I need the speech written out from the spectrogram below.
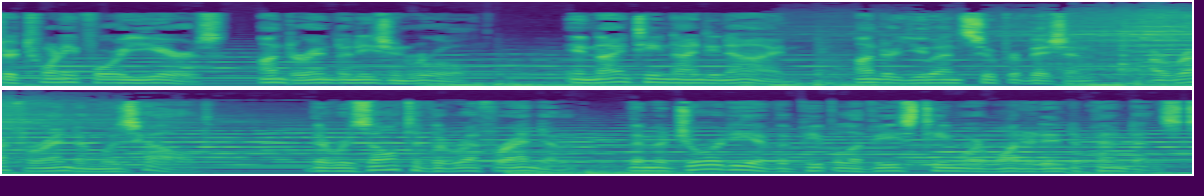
After 24 years, under Indonesian rule. In 1999, under UN supervision, a referendum was held. The result of the referendum, the majority of the people of East Timor wanted independence.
